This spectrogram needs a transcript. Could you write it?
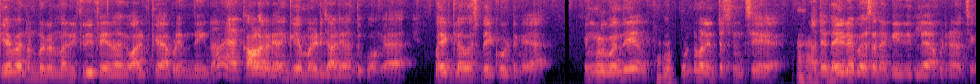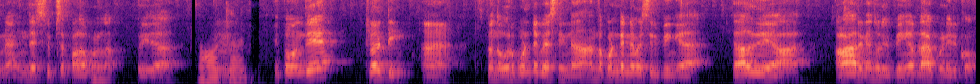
கேமர் நண்பர்கள் மாதிரி ஃப்ரீ ஃபயர் வாழ்க்கை அப்படின்னு இருந்தீங்கன்னா கவலை கிடையாது கேம் ஆடி ஜாலியாக வந்துக்கோங்க பைக் லவர்ஸ் பைக் ஓட்டுங்க. உங்களுக்கு வந்து பொண்ணு மேல இன்ட்ரெஸ்ட் இருந்துச்சு. அது தைரியம் பேச எனக்கு இது இல்லை அப்படின்னு நினைச்சீங்கன்னா இந்த ஸ்டெப்ஸை ஃபாலோ பண்ணலாம். புரியுதா? இப்போ வந்து ஃப்ளர்ட்டிங் இப்போ அந்த ஒரு பொண்ணை பேசுனீங்கன்னா அந்த பொண்ணு என்ன பேசியிருப்பீங்க ஏதாவது அழகா இருக்கேன்னு சொல்லியிருப்பீங்க பிளாக் பண்ணிருக்கோம்.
